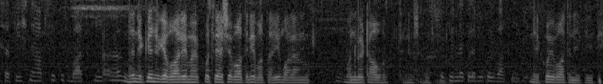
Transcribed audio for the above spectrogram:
सतीश ने आपसे कुछ बात की। नहीं निकिन के बारे में कुछ ऐसी बात नहीं बताई हमारा मन में टाव नहीं कुछ नहीं। कोई बात नहीं की। नहीं कोई बात नहीं की थी।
